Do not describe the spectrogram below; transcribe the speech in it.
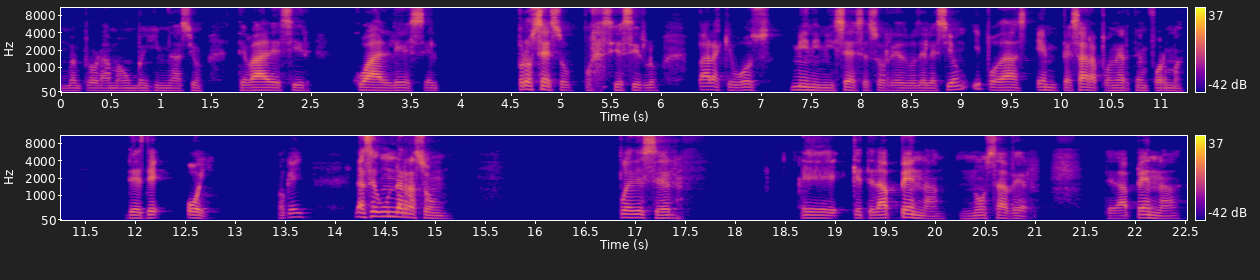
un buen programa, un buen gimnasio te va a decir cuál es el proceso, por así decirlo, para que vos minimices esos riesgos de lesión y puedas empezar a ponerte en forma desde hoy. ¿Ok? La segunda razón puede ser eh, que te da pena no saber, te da pena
